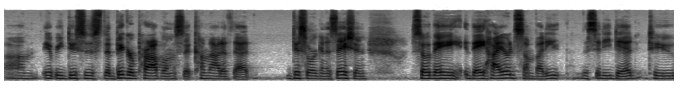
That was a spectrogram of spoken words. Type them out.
um, it reduces the bigger problems that come out of that disorganization. So they they hired somebody, the city did, to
